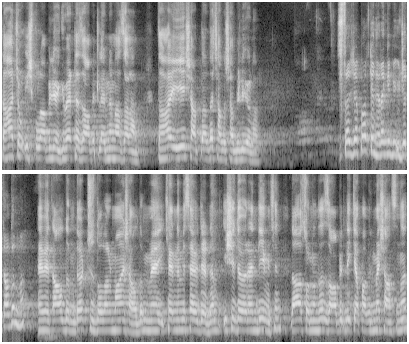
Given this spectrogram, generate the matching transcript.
daha çok iş bulabiliyor güverte zabitlerine nazaran. Daha iyi şartlarda çalışabiliyorlar. Staj yaparken herhangi bir ücret aldın mı? Evet aldım. 400 dolar maaş aldım ve kendimi sevdirdim. İşi de öğrendiğim için daha sonunda zabitlik yapabilme şansını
